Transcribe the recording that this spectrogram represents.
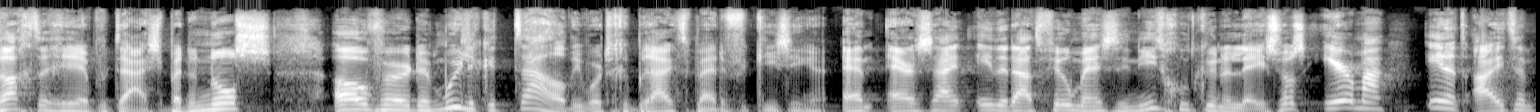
Prachtige reportage bij de NOS over de moeilijke taal die wordt gebruikt bij de verkiezingen. En er zijn inderdaad veel mensen die niet goed kunnen lezen. Zoals Irma in het item.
